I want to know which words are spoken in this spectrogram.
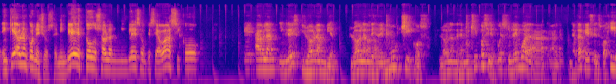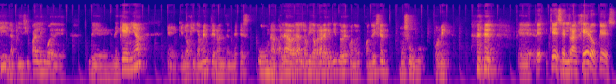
¿En qué hablan con ellos? ¿En inglés? ¿Todos hablan en inglés, aunque sea básico? eh, hablan inglés y lo hablan bien. Lo hablan Ajá. desde muy chicos. Lo hablan desde muy chicos y después su lengua a- a- de acá, que es el swahili, la principal lengua de, de- de Kenia, eh, que lógicamente no entendés una palabra. La única palabra que entiendo es cuando, cuando dicen musungu, por mí. Eh, ¿Qué, qué es? ¿Extranjero? ¿Qué es?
